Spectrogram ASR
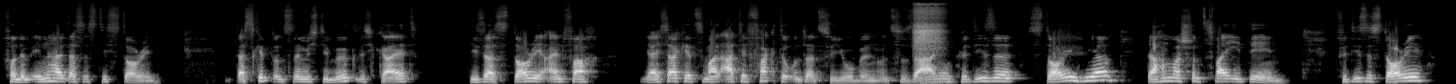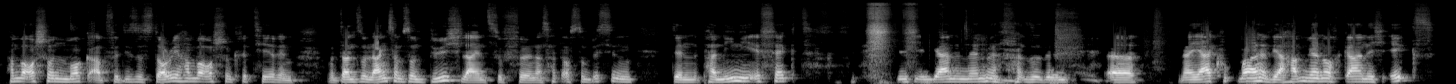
von dem Inhalt, das ist die Story. Das gibt uns nämlich die Möglichkeit, dieser Story einfach, ja, ich sage jetzt mal, Artefakte unterzujubeln und zu sagen, für diese Story hier da haben wir schon zwei Ideen. Für diese Story haben wir auch schon ein Mockup. Für diese Story haben wir auch schon Kriterien. Und dann so langsam so ein Büchlein zu füllen, das hat auch so ein bisschen den Panini-Effekt, wie ich ihn gerne nenne. Also den, äh, naja, guck mal, wir haben ja noch gar nicht X.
